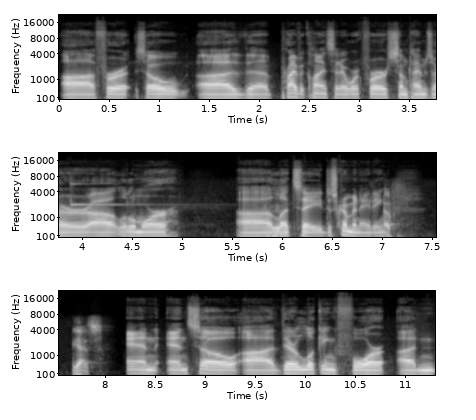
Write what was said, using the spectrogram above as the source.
Uh, for so uh, the private clients that I work for sometimes are uh, a little more, uh, let's say, discriminating Yes. and and so uh, they're looking for a,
